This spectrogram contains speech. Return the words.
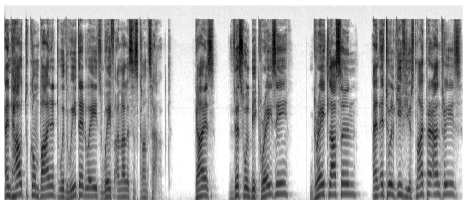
and how to combine it with WeTradeWave's wave analysis concept. Guys, this will be crazy, great lesson, and it will give you sniper entries,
